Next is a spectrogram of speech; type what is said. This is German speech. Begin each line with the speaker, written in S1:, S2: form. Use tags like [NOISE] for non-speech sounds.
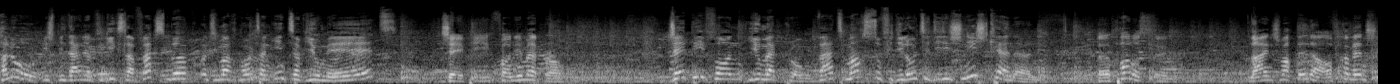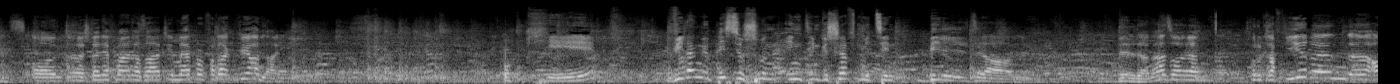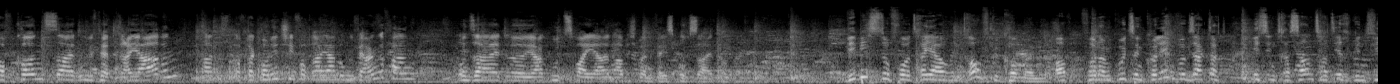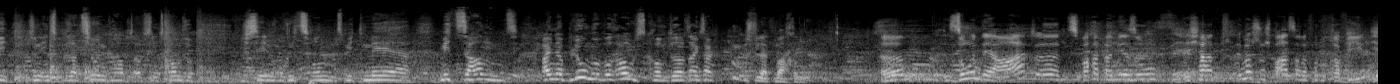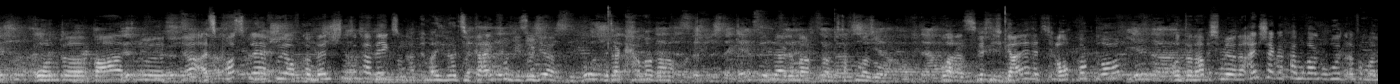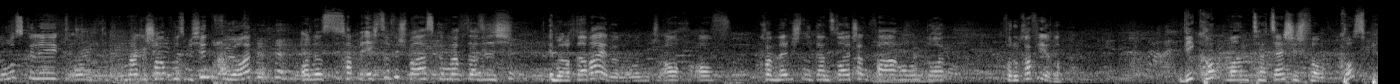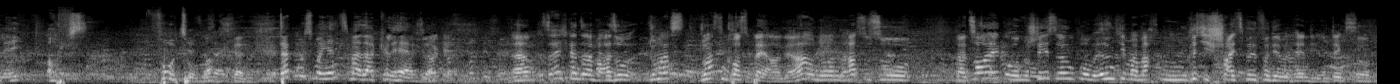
S1: Hallo, ich bin Daniel für Geekslav Luxemburg und ich mache heute ein Interview mit
S2: JP von UMAD Pro.
S1: JP von UMAC Pro. Was machst du für die Leute, die dich nicht kennen?
S2: Äh, Pornos filmen. Nein, ich mache Bilder auf Conventions und äh, stelle auf meiner Seite UMAD Pro Photography online.
S1: Okay. Wie lange bist du schon in dem Geschäft mit den Bildern?
S2: Bildern. Also ähm, fotografieren äh, auf Cons seit ungefähr drei Jahren. Hat auf der Konichi vor drei Jahren ungefähr angefangen und seit äh, ja, gut zwei Jahren habe ich meine Facebook-Seite.
S1: Wie bist du vor drei Jahren draufgekommen? Von einem guten Kollegen, wo gesagt hat, ist interessant, hat irgendwie so eine Inspiration gehabt auf einen Traum, so ich sehe einen Horizont mit Meer, mit Sand, einer Blume, wo rauskommt und hat dann gesagt, hm, ich will das machen.
S2: Ähm, so in der Art. Äh, Es war halt bei mir so, ich hatte immer schon Spaß an der Fotografie und äh, war durch, ja, als Cosplayer früher auf Conventions unterwegs und habe immer die Leute so geil gefunden, die so hier mit der Kamera Bilder gemacht haben. Ich dachte immer so, boah, das ist richtig geil, hätte ich auch Bock drauf. Und dann habe ich mir eine Einsteigerkamera geholt, einfach mal losgelegt und mal geschaut, wo es mich hinführt. Und es hat mir echt so viel Spaß gemacht, dass ich immer noch dabei bin und auch auf Conventions in ganz Deutschland fahre und dort fotografiere.
S1: Wie kommt man tatsächlich vom Cosplay aufs Foto machen? Das muss man jetzt mal erklären.
S2: Ähm, ist eigentlich ganz einfach. Also du machst, du hast ein Cosplay an, ja, und dann hast du so dein Zeug und du stehst irgendwo und irgendjemand macht ein richtig scheiß Bild von dir mit dem Handy und denkst so,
